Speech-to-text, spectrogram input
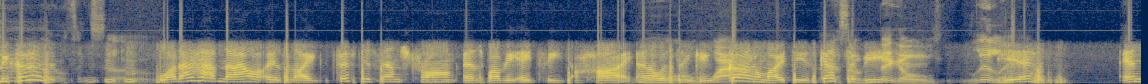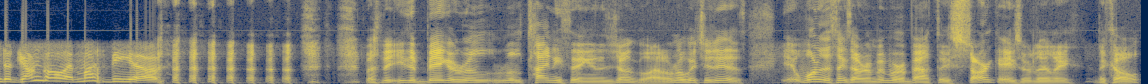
because don't think so. what I have now is like 50 cents strong and it's probably eight feet high. And I was thinking, wow. God Almighty, it's got That's to be big old lily. yes. In the jungle, it must be uh, Must be either big or real, real tiny thing in the jungle. I don't know which it is. One of the things I remember about the stargazer lily, Nicole,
